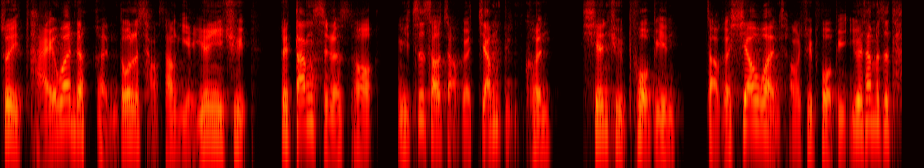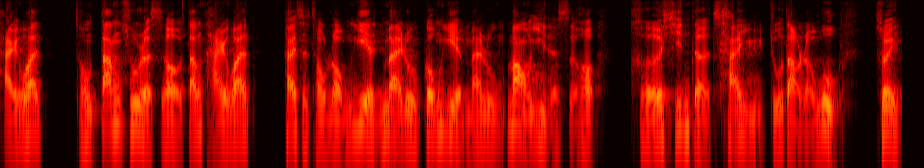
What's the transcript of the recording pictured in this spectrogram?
所以台湾的很多的厂商也愿意去。所以当时的时候，你至少找个江炳坤先去破冰，找个萧万长去破冰，因为他们是台湾从当初的时候，当台湾开始从农业迈入工业、迈入贸易的时候，核心的参与主导人物。所以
